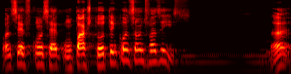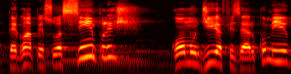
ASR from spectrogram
Quando você consegue, um pastor tem condição de fazer isso. Né? Pegar uma pessoa simples, como um dia fizeram comigo,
